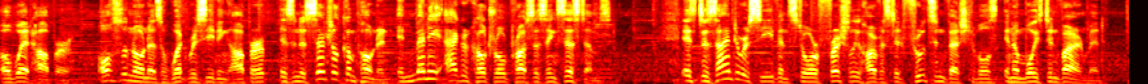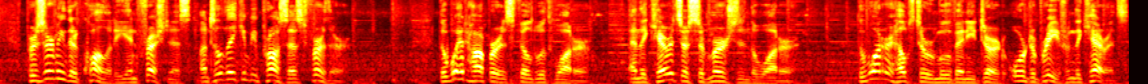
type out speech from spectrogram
A wet hopper, also known as a wet receiving hopper, is an essential component in many agricultural processing systems. It's designed to receive and store freshly harvested fruits and vegetables in a moist environment, preserving their quality and freshness until they can be processed further. The wet hopper is filled with water, and the carrots are submerged in the water. The water helps to remove any dirt or debris from the carrots,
